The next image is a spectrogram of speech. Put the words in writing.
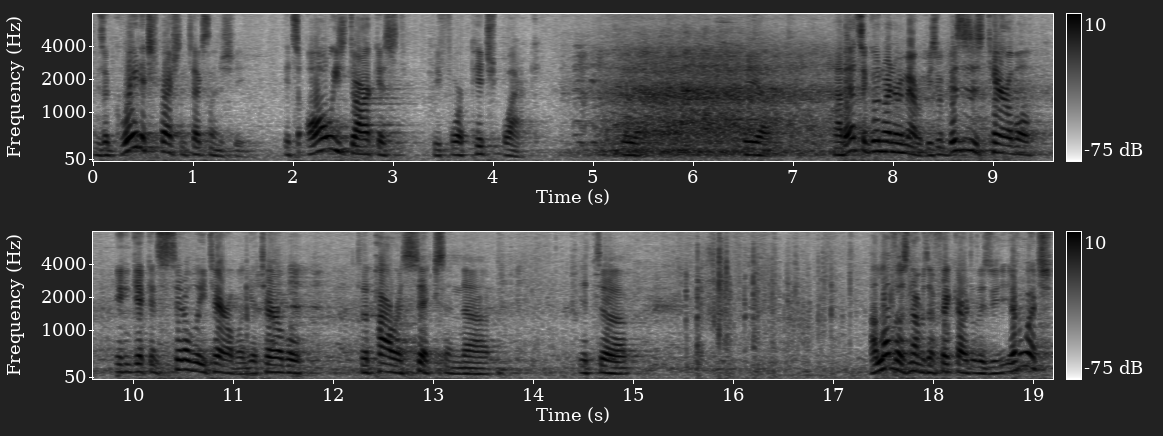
There's a great expression in the textile industry. It's always darkest before pitch black. The, uh, the, uh, now that's a good one to remember because when business is terrible, it can get considerably terrible. It can get terrible to the power of six. And uh, it, uh, I love those numbers on freight car deliveries. You ever watch,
